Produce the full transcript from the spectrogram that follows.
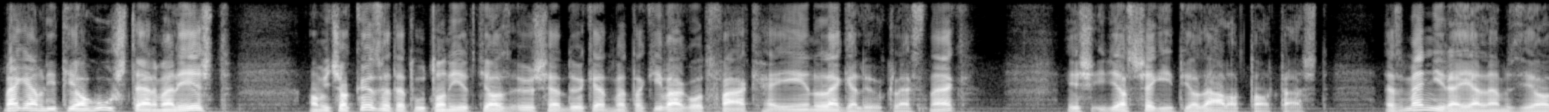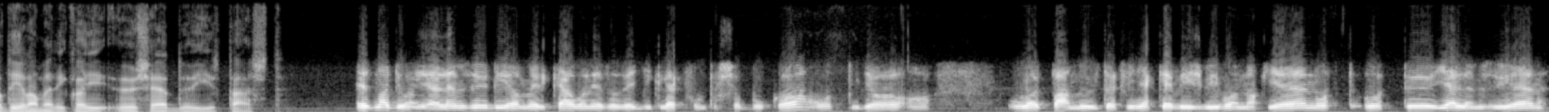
Megemlíti a hústermelést, ami csak közvetett úton írtja az őserdőket, mert a kivágott fák helyén legelők lesznek, és így az segíti az állattartást. Ez mennyire jellemzi a dél-amerikai őserdőírtást? Ez nagyon jellemző, Dél-Amerikában ez az egyik legfontosabb oka. Ott ugye a, a olajpálma ültetvények kevésbé vannak jelen, ott, ott jellemzően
